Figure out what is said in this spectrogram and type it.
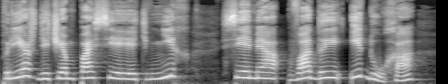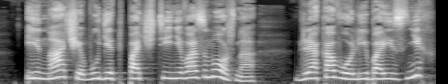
прежде чем посеять в них семя воды и духа, иначе будет почти невозможно для кого-либо из них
